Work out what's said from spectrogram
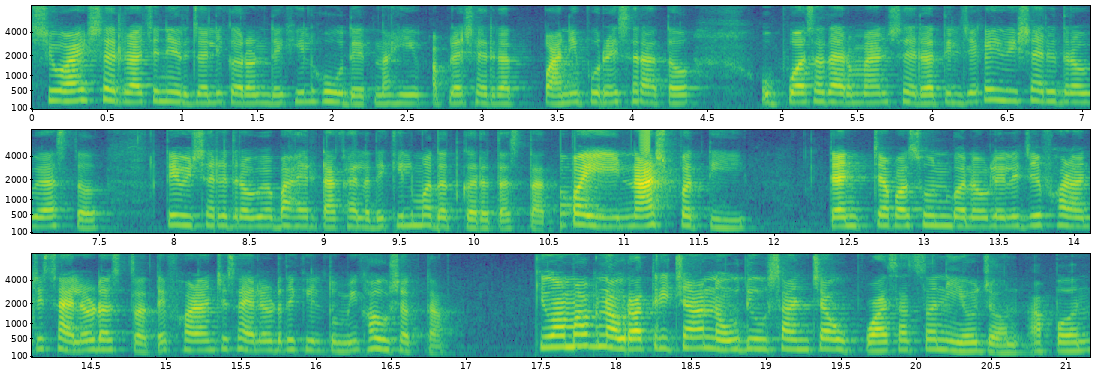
शिवाय शरीराचे निर्जलीकरण देखील होऊ देत नाही. आपल्या शरीरात पाणी पुरेसं राहतं. उपवासादरम्यान शरीरातील जे काही विषारी द्रव्य असतं ते विषारी द्रव्य बाहेर टाकायला देखील मदत करत असतात. पपई नाशपती त्यांच्यापासून बनवलेले जे फळांचे सॅलड असतात ते फळांचे सॅलड देखील तुम्ही खाऊ शकता. किंवा मग नवरात्रीच्या नऊ दिवसांच्या उपवासाचं नियोजन आपण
